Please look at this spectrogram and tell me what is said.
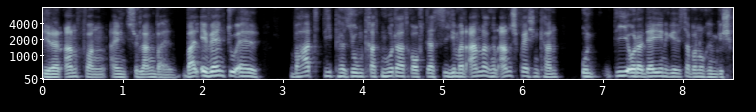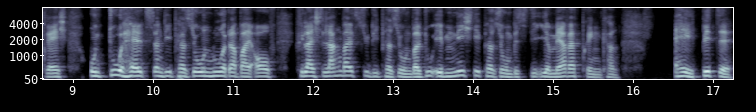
die dann anfangen, einen zu langweilen. Weil eventuell wartet die Person gerade nur darauf, dass sie jemand anderen ansprechen kann und die oder derjenige ist aber noch im Gespräch und du hältst dann die Person nur dabei auf. Vielleicht langweilst du die Person, weil du eben nicht die Person bist, die ihr Mehrwert bringen kann. Ey, bitte,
